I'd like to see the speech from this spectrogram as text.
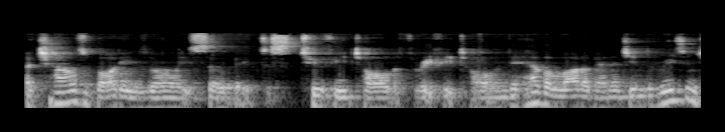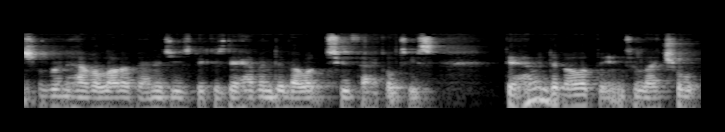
a child's body is only so big, just two feet tall or three feet tall, and they have a lot of energy. And the reason children have a lot of energy is because they haven't developed two faculties they haven't developed the intellectual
